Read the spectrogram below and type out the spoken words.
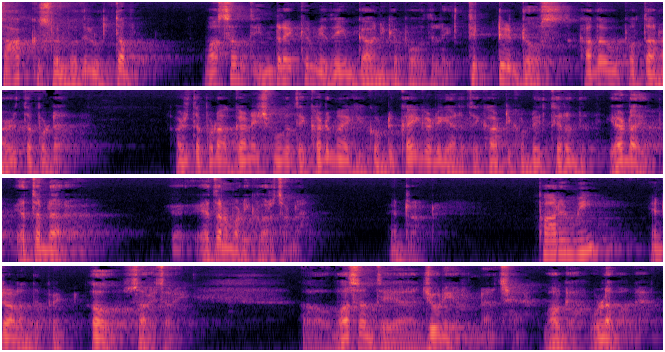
சாக்கு சொல்வதில் உத்தமன். வசந்த் இன்றைக்கும் எதையும் கவனிக்கப் போவதில்லை. திட்டு டோஸ். கதவு பொத்தான் அழுத்தப்பட அழுத்தப்பட கணேஷ் முகத்தை கடுமையாக்கி கொண்டு கை கடிகாரத்தை காட்டிக்கொண்டே திறந்து ஏடா எத்தனை நேரம்? எத்தனை மணிக்கு வர சொன்னேன் என்றான். பாருமி என்றாள் அந்த பெண். ஓ சாரி சாரி வசந்த் uh, ஜூனியர் நினச்சேன். வாங்க உள்ள வாங்க.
